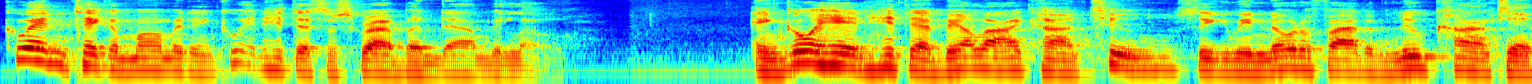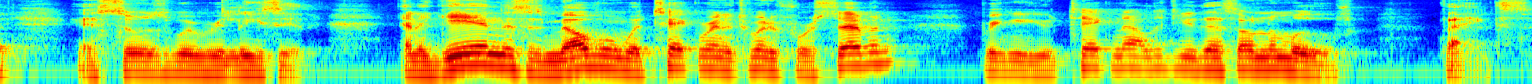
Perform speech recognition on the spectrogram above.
go ahead and take a moment and go ahead and hit that subscribe button down below. And go ahead and hit that bell icon too so you can be notified of new content as soon as we release it. And again, this is Melvin with Tech TechRunin 24-7, bringing you technology that's on the move. Thanks.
